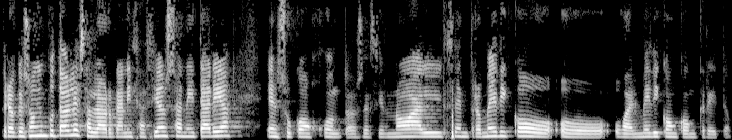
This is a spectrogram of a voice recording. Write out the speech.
pero que son imputables a la organización sanitaria en su conjunto, es decir, no al centro médico o, al médico en concreto.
